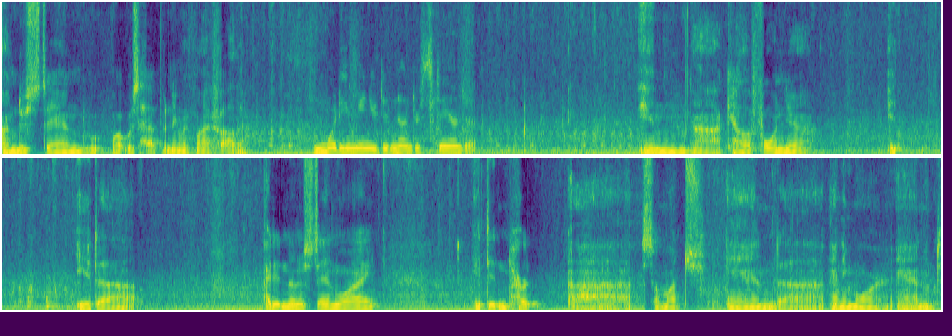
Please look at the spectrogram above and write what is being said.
understand what was happening with my father. And what do you mean you didn't understand it? in uh, California, it it uh, I didn't understand why it didn't hurt uh, so much and uh, anymore, and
